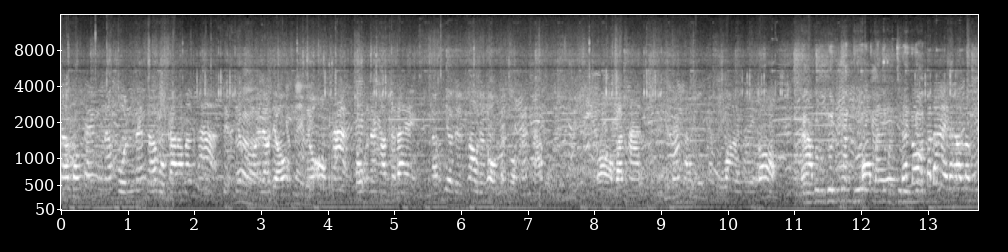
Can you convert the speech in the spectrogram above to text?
น้องต้องน้ำต้องแท่งน้ำฝนนะครับผมการมังค่าเสร็จเรียบร้อยแล้วเดี๋ยวเดี๋ยวออกค่าโต๊ะนะครับ จะได้นักท่องเที่ยวเดินเข้าเดินออกสะดวกนะครับก็ประธานนะครับผู้ว่าให้ก็นะครับขอบคุณท่านผู้อว่าอกไปการจังหวัดสุริด้านนทร์ครับนอกก็ได้นะครับเรามี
